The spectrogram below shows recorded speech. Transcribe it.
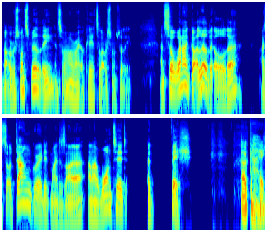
a lot of responsibility. And so, all right, okay, it's a lot of responsibility. And so when I got a little bit older, I sort of downgraded my desire and I wanted a fish Okay.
